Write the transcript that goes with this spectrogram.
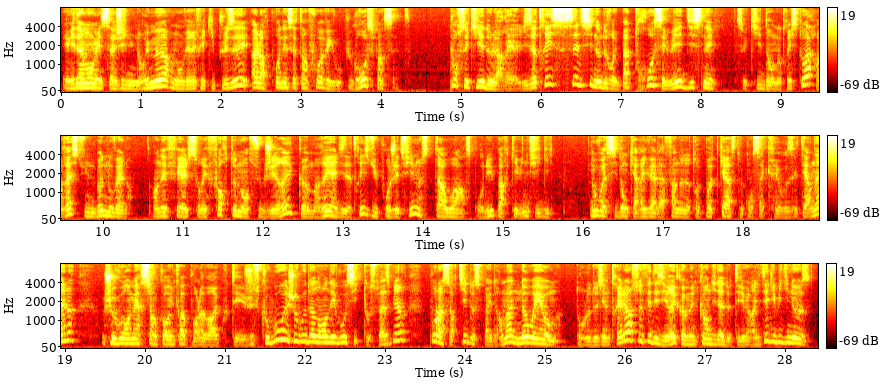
Évidemment, il s'agit d'une rumeur, non vérifiée qui plus est, alors prenez cette info avec vos plus grosses pincettes. Pour ce qui est de la réalisatrice, celle-ci ne devrait pas trop s'éloigner Disney, ce qui, dans notre histoire, reste une bonne nouvelle. En effet, elle serait fortement suggérée comme réalisatrice du projet de film Star Wars produit par Kevin Feige. Nous voici donc arrivés à la fin de notre podcast consacré aux éternels. Je vous remercie encore une fois pour l'avoir écouté jusqu'au bout et je vous donne rendez-vous si tout se passe bien pour la sortie de Spider-Man No Way Home, dont le deuxième trailer se fait désirer comme une candidate de télé-réalité libidineuse.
